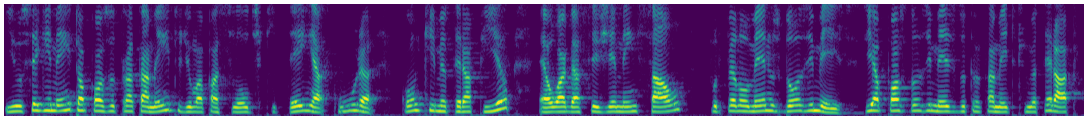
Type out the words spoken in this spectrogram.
E o segmento após o tratamento de uma paciente que tenha cura com quimioterapia é o HCG mensal por pelo menos 12 meses. E após 12 meses do tratamento quimioterápico,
